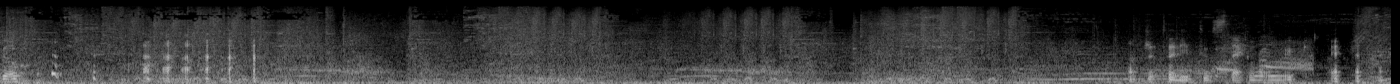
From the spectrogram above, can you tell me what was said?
go. Hundred twenty-two stack of Warwick.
